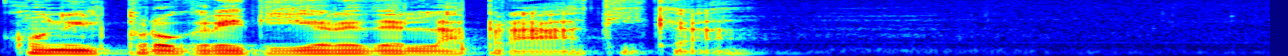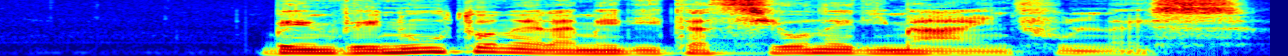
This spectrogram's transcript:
con il progredire della pratica. Benvenuto nella meditazione di mindfulness.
